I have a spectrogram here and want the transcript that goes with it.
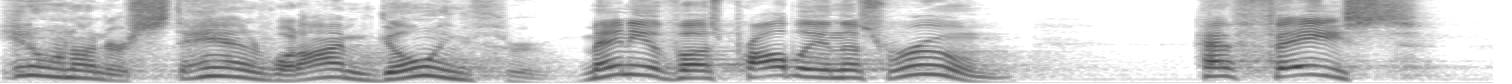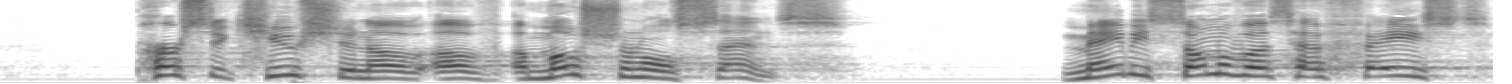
You don't understand what I'm going through. Many of us, probably in this room, have faced persecution of, of emotional sense. Maybe some of us have faced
